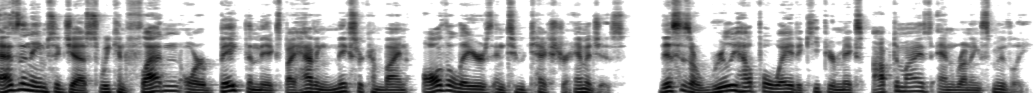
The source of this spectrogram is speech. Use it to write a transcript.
As the name suggests, we can flatten or bake the mix by having Mixer combine all the layers into texture images. This is a really helpful way to keep your mix optimized and running smoothly.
